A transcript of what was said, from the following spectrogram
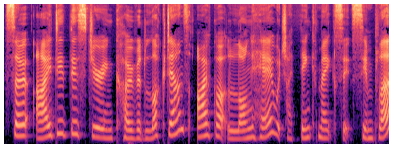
So I did this during COVID lockdowns. I've got long hair, which I think makes it simpler.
